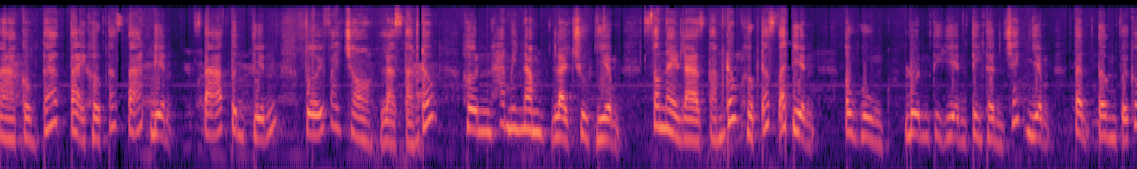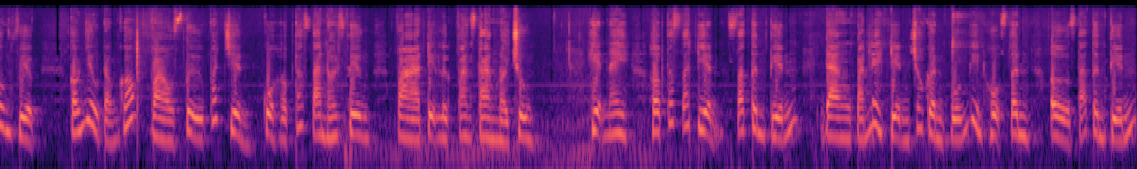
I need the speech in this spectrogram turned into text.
gia công tác tại Hợp tác xã Điện, xã Tân Tiến với vai trò là giám đốc, hơn 20 năm là chủ nhiệm, sau này là giám đốc Hợp tác xã Điện. Ông Hùng luôn thể hiện tinh thần trách nhiệm, tận tâm với công việc, có nhiều đóng góp vào sự phát triển của Hợp tác xã nói riêng và Điện lực Phan Giang nói chung. Hiện nay, Hợp tác xã Điện xã Tân Tiến đang bán lẻ điện cho gần 4.000 hộ dân ở xã Tân Tiến.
